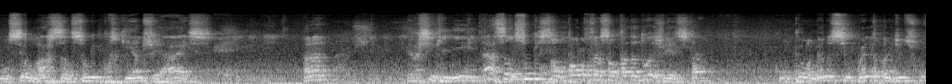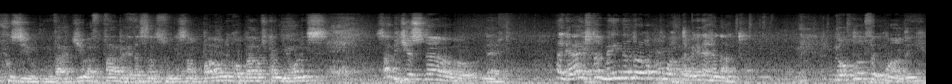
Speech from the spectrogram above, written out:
um celular Samsung por 500 reais. Hã? É o Xing Ling. Ah, Samsung em São Paulo foi assaltada duas vezes, tá? Com pelo menos 50 bandidos com fuzil. Invadiu a fábrica da Samsung em São Paulo e roubaram os caminhões. Sabe disso, né, Nery? Aliás, também dentro do aeroporto, também, né, Renato? O aeroporto foi quando, hein?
